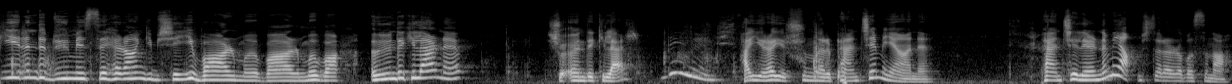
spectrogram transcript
Bir yerinde düğmesi herhangi bir şeyi var mı? Var mı? Var. Önündekiler ne? Şu öndekiler. Bilmiyorum. Hayır hayır şunları pençe mi yani? Pençelerini mi yapmışlar arabasına?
